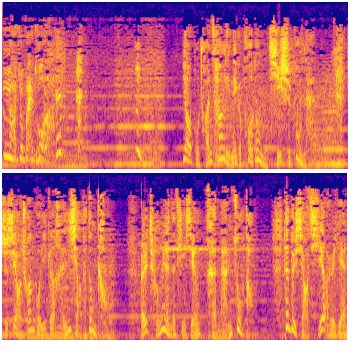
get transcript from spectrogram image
那就拜托了。要补船舱里那个破洞其实不难，只是要穿过一个很小的洞口，而成人的体型很难做到。但对小琪而言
